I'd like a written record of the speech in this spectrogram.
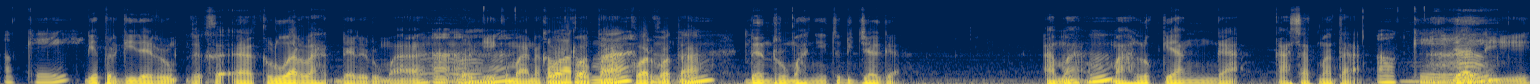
Oke. dia pergi dari ke- ke- eh, keluarlah dari rumah, Uh-uh. pergi ke mana Keluar keluar, kota, rumah, keluar kota, mm-mm. dan rumahnya itu dijaga sama Mm-mm. makhluk yang nggak kasat mata. Oke. Jadi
